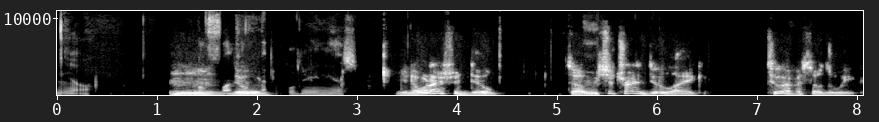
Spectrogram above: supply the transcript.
Yeah. Mm, dude, genius. You know what I should do? So Hmm. we should try and do like two episodes a week,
